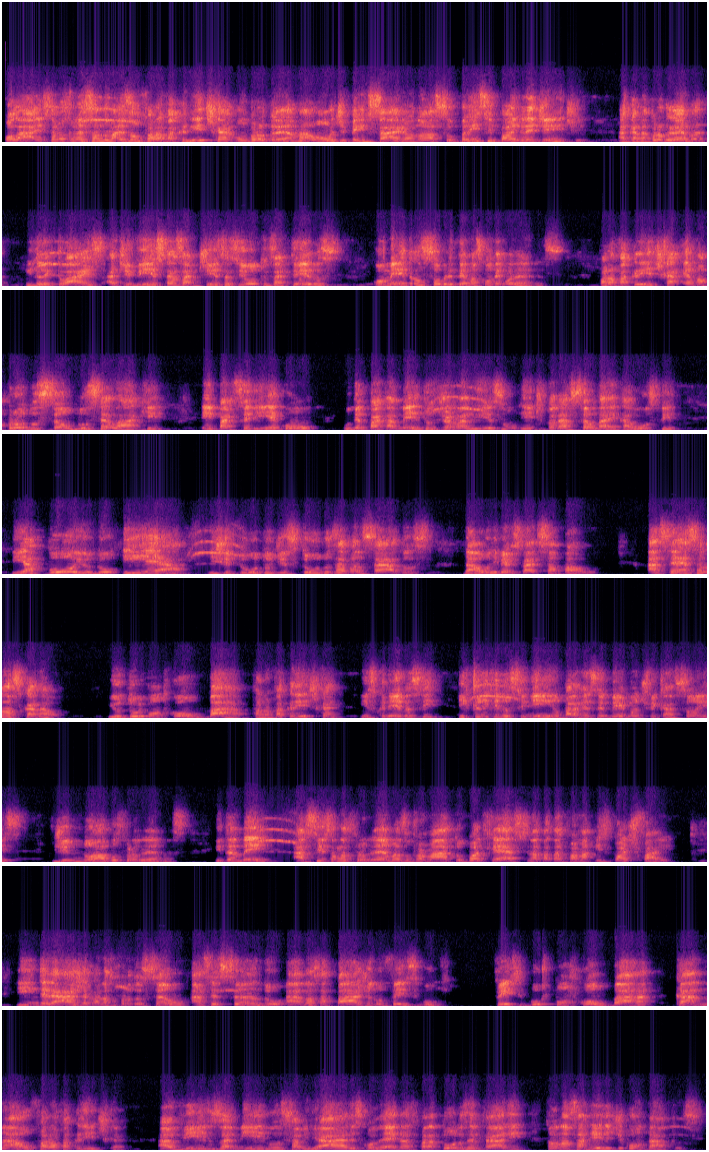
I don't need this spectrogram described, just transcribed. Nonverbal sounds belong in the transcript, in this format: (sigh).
Olá, estamos começando mais um Farofa Crítica, um programa onde pensar é o nosso principal ingrediente. A cada programa, intelectuais, ativistas, artistas e outros arteiros comentam sobre temas contemporâneos. Farofa Crítica é uma produção do CELAC em parceria com o Departamento de Jornalismo e Editoração da ECA USP e apoio do IEA, Instituto de Estudos Avançados da Universidade de São Paulo. Acesse o nosso canal youtube.com barra farofa crítica, inscreva-se e clique no sininho para receber notificações de novos programas. E também assista nossos programas no formato podcast na plataforma Spotify. E interaja com a nossa produção acessando a nossa página no Facebook, facebook.com barra canal Farofa Crítica. Avise os amigos, familiares, colegas para todos entrarem na nossa rede de contatos.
